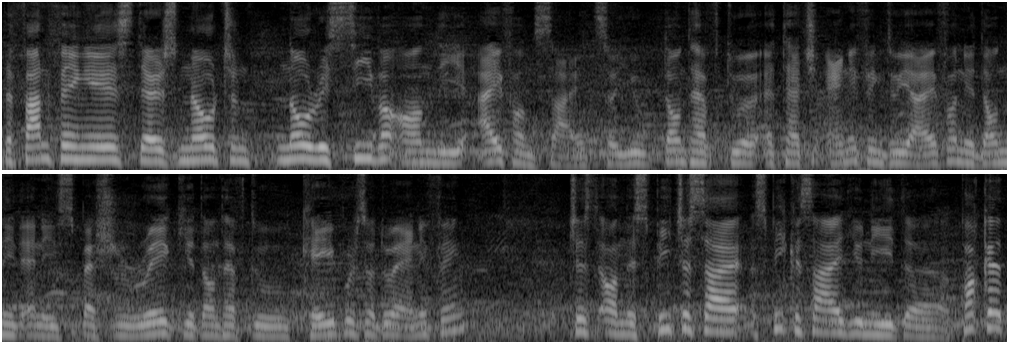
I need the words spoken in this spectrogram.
The fun thing is there's no no receiver on the iPhone side, so you don't have to attach anything to your iPhone. You don't need any special rig. You don't have to cables or do anything just on the speaker side, speaker side, you need a pocket,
